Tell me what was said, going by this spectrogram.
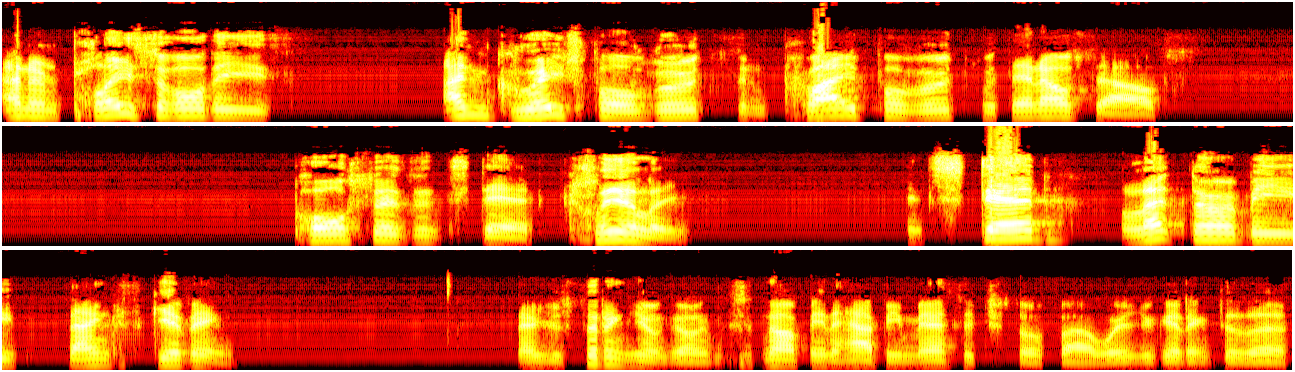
And in place of all these ungrateful roots and prideful roots within ourselves, Paul says instead, clearly, instead, let there be thanksgiving. Now you're sitting here and going, this has not been a happy message so far. Where are you getting to the,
